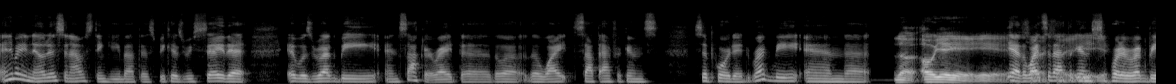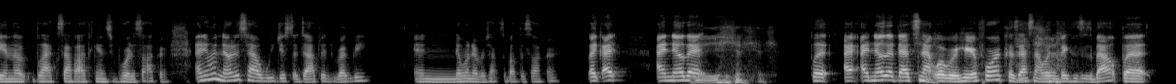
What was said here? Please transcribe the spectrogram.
anybody notice? And I was thinking about this because we say that it was rugby and soccer, right? The the the white South Africans supported rugby, and the The oh yeah yeah yeah yeah yeah, the white South sorry, Africans yeah, yeah. supported rugby, and the black South Africans supported soccer. Anyone notice how we just adopted rugby, and no one ever talks about the soccer? Like, I I know that, Yeah, yeah, yeah, yeah. but I, I know that that's not what we're here for because that's not what the business is about. But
